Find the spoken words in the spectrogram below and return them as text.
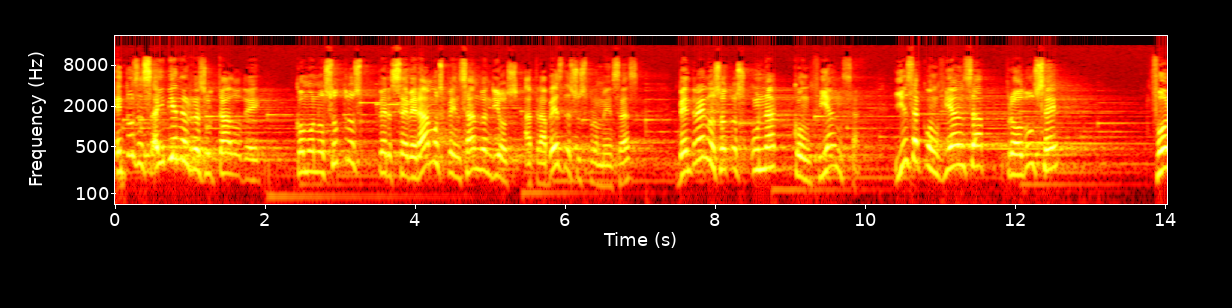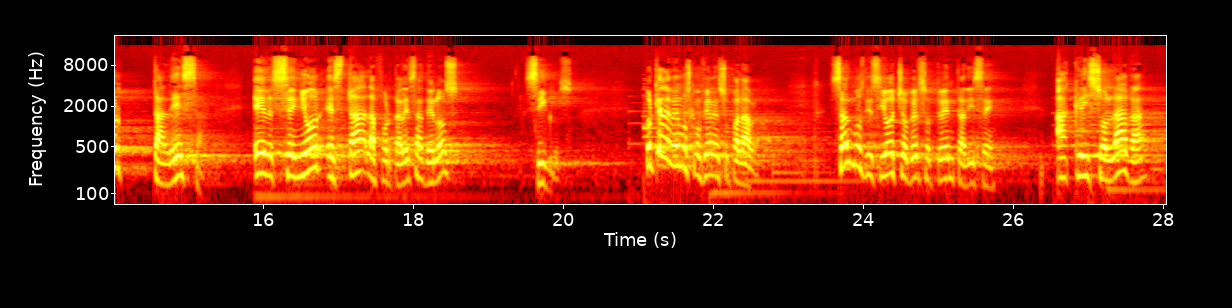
Entonces ahí viene el resultado de como nosotros perseveramos pensando en Dios a través de sus promesas, vendrá en nosotros una confianza. Y esa confianza produce fortaleza. El Señor está la fortaleza de los siglos. ¿Por qué debemos confiar en su palabra? Salmos 18, verso 30 dice, acrisolada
